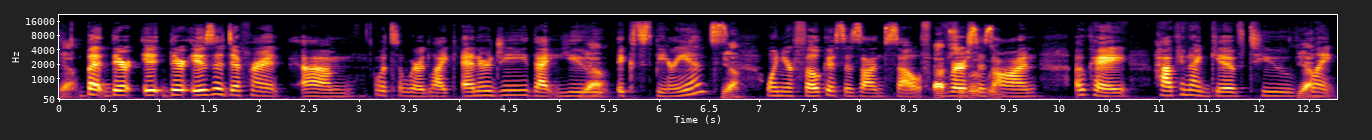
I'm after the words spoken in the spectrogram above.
Yeah. but there it there is a different um, what's the word like energy that you Yeah. experience Yeah. when your focus is on self versus on okay how can i give to Yeah. blank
